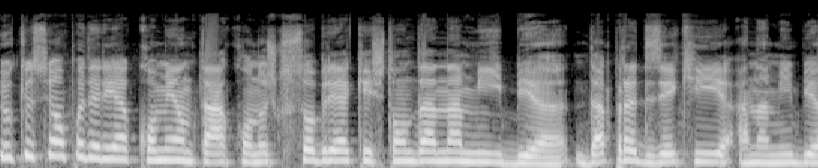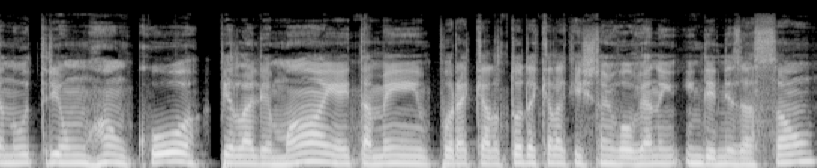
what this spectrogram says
E o que o senhor poderia comentar conosco sobre a questão da Namíbia? Dá para dizer que a Namíbia nutre um rancor pela Alemanha e também por aquela toda aquela questão envolvendo indenização?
